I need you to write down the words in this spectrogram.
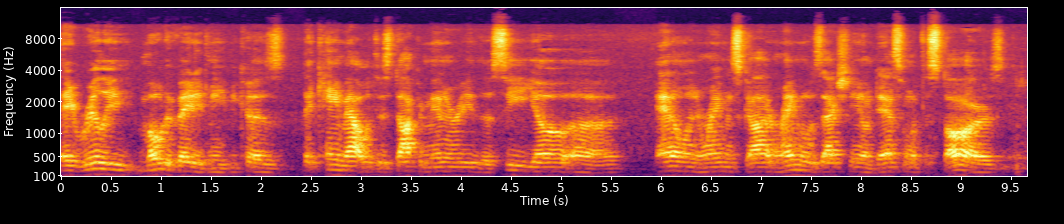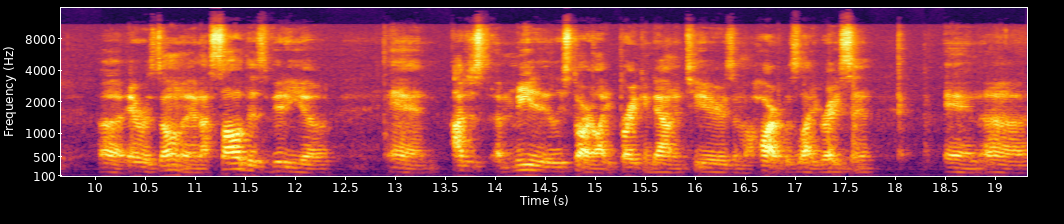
they really motivated me because they came out with this documentary. The CEO, uh, Annalyn and Raymond Scott. Raymond was actually on Dancing with the Stars, uh, Arizona, and I saw this video, and I just immediately started like breaking down in tears, and my heart was like racing, and uh,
